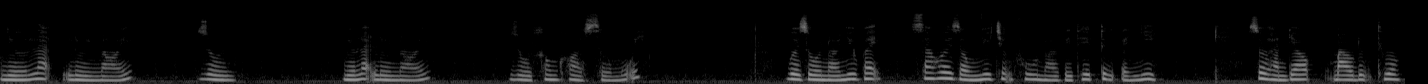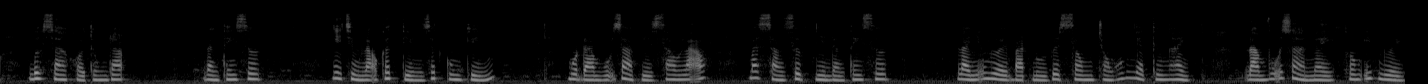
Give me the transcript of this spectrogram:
Nhớ lại lời nói rồi, Nhớ lại lời nói, Rồi không khỏi sờ mũi. Vừa rồi nói như vậy, Sao hơi giống như trượng phu nói với thê tử ấy nhỉ? Rồi hắn đeo bao đựng thương, Bước ra khỏi thông đạo. Đằng Thanh Sơn, Nhị trưởng lão cất tiếng rất cung kính. Một đám vũ giả phía sau lão, Mắt sáng rực nhìn đằng Thanh Sơn. Là những người bạt núi vượt sông trong húc nhật thương hành. Đám vũ giả này không ít người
